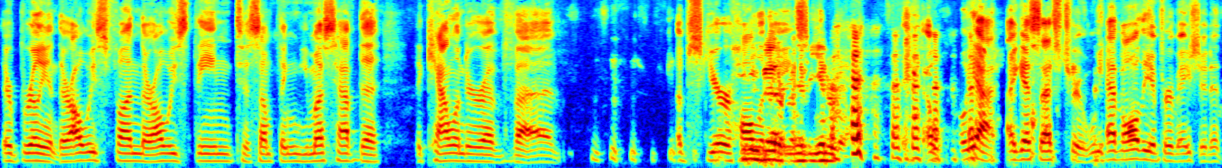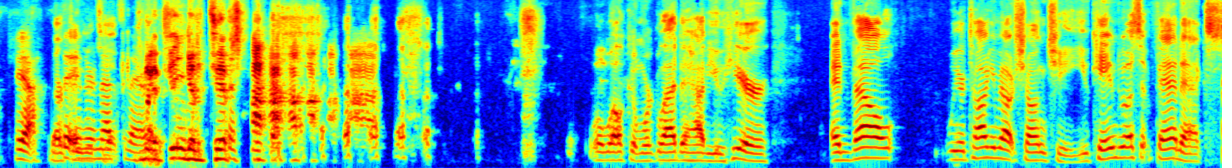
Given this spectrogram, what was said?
They're brilliant. They're always fun. They're always themed to something. You must have the the calendar of uh, obscure Even better, I holidays. have the internet. oh, oh, yeah, I guess that's true. We have all the information. At, yeah, Our the fingertips. internet's there. My fingertips. well, welcome. We're glad to have you here. And Val, we were talking about Shang-Chi. You came to us at FanX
